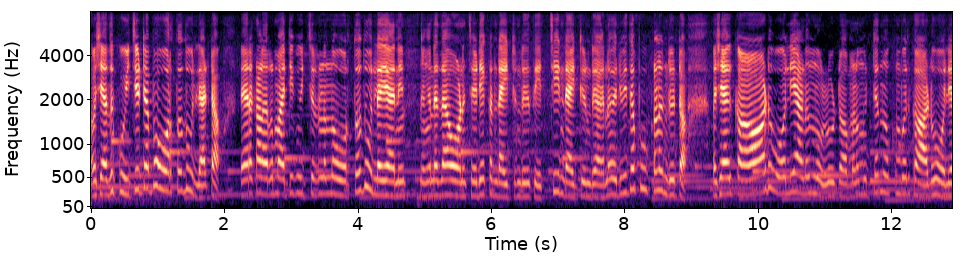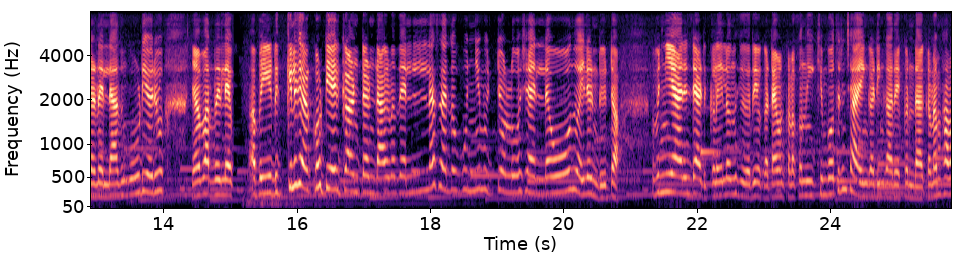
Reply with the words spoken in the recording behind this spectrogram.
പക്ഷെ അത് കുഴിച്ചിട്ടപ്പോൾ ഓർത്തതുമില്ല കേട്ടോ. വേറെ കളർ മാറ്റി കുഴിച്ചിടണമെന്ന് ഓർത്തതുമില്ല ഞാൻ അങ്ങനെ അതാ ഓണച്ചെടിയൊക്കെ ഉണ്ടായിട്ടുണ്ട് തെച്ചി ഉണ്ടായിട്ടുണ്ട്. അങ്ങനെ ഒരുവിധ പൂക്കളുണ്ട് കേട്ടോ. പക്ഷെ അത് കാട് പോലെയാണെന്നുള്ളൂ കേട്ടോ. നമ്മളെ മുറ്റം നോക്കുമ്പോൾ ഒരു കാട് പോലെയാണ്. എല്ലാതും കൂടി ഒരു ഞാൻ പറഞ്ഞില്ലേ അപ്പോൾ ഇടുക്കിൽ കിഴക്കോട്ടിയായിരിക്കാണ് കേട്ടോ ഉണ്ടാകുന്നത് എല്ലാ സ്ഥലത്തും കുഞ്ഞു മുറ്റമുള്ളൂ പക്ഷെ എല്ലാതും അതിലുണ്ട് കേട്ടോ. അപ്പം ഇനി ഞാൻ എന്റെ അടുക്കളയിലൊന്ന് കയറി വെക്കട്ടെ മക്കളൊക്കെ നീക്കുമ്പോഴത്തേനും ചായയും കടിയും കറിയൊക്കെ ഉണ്ടാക്കണം. അവ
